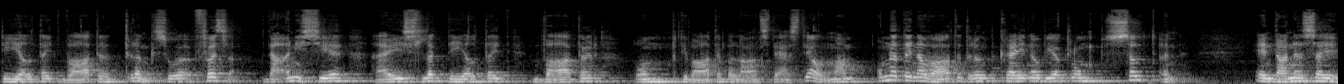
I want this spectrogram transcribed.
die hele tyd water drink. So vis daar in die see, hy sluk die hele tyd water om die waterbalans te herstel. Maar omdat hy nou water drink, kry hy nou weer 'n klomp sout in. En dan is sy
